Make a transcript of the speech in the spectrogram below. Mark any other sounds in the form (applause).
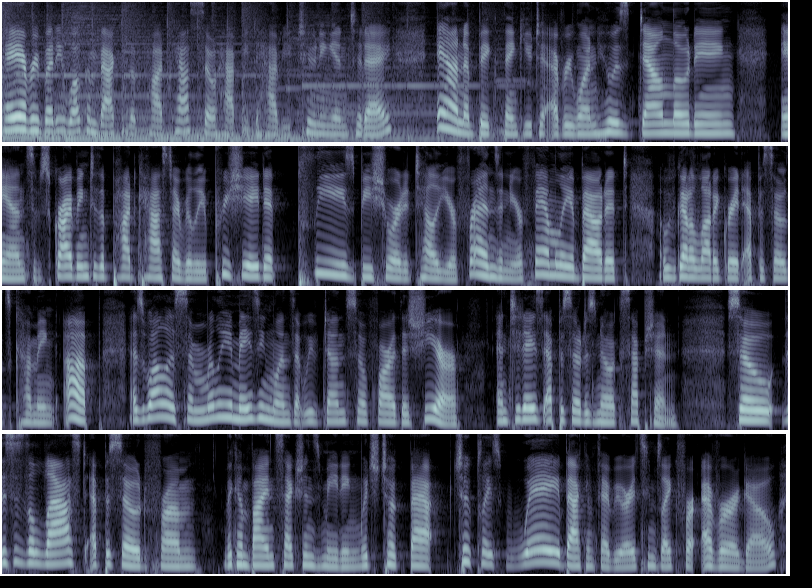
Hey, everybody, welcome back to the podcast. So happy to have you tuning in today. And a big thank you to everyone who is downloading and subscribing to the podcast. I really appreciate it. Please be sure to tell your friends and your family about it. Uh, we've got a lot of great episodes coming up, as well as some really amazing ones that we've done so far this year. And today's episode is no exception. So, this is the last episode from the combined sections meeting, which took back took place way back in February. It seems like forever ago.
